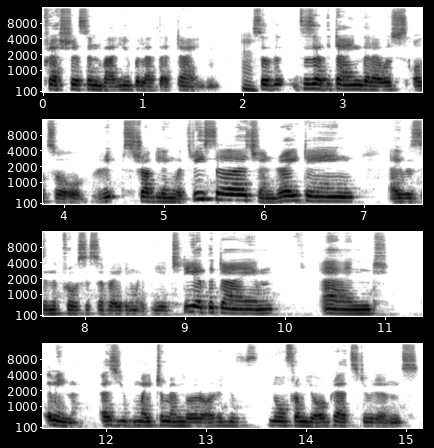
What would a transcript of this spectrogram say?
precious and valuable at that time. Mm. So th- this is at the time that I was also re- struggling with research and writing. I was in the process of writing my PhD at the time, and I mean, as you might remember or you know from your grad students,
